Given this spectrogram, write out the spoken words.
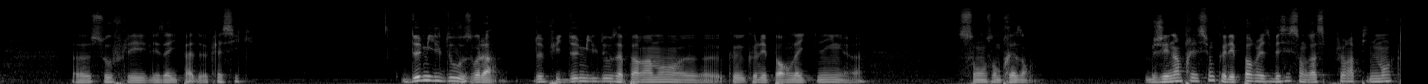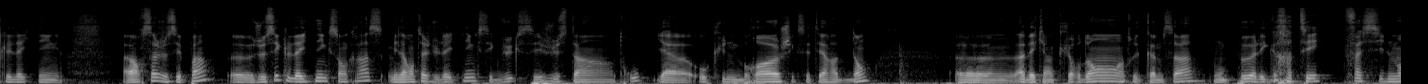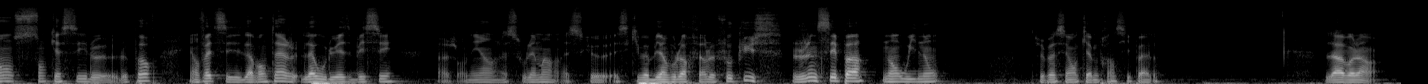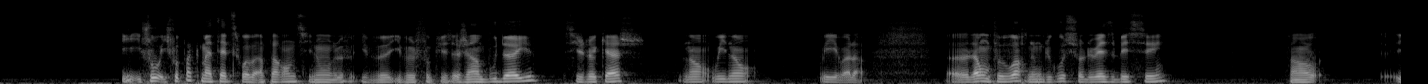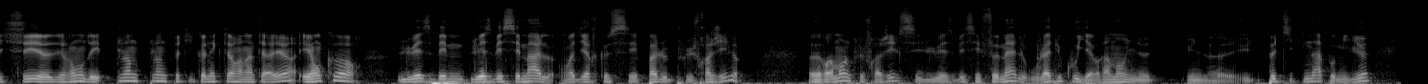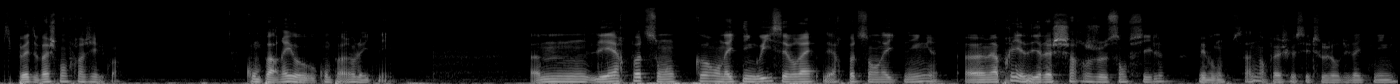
sauf les, les iPads classiques. 2012, voilà depuis 2012 apparemment euh, que, les ports Lightning sont, sont, présents. J'ai l'impression que les ports USB-C s'engrassent plus rapidement que les Lightning. Alors ça je sais pas, euh, je sais que le Lightning s'encrasse, mais l'avantage du Lightning c'est que vu que c'est juste un trou, il n'y a aucune broche etc dedans, avec un cure-dent, un truc comme ça, on peut aller gratter facilement sans casser le, port. Et en fait c'est l'avantage, là où l'USB-C ah, j'en ai un là sous les mains. Est-ce qu'il va bien vouloir faire le focus? Je ne sais pas. Non, oui, non. Je vais passer en cam principal. Là, voilà. Il faut, il faut pas que ma tête soit apparente, sinon il, veut, il veut le focus. J'ai un bout d'œil, si je le cache. Non, oui, non. Oui, voilà. Euh, là, on peut voir, donc du coup, sur l'USB-C, enfin, c'est euh, vraiment des, plein, de, plein de petits connecteurs à l'intérieur. Et encore, L'USB, l'USB-C mâle, on va dire que c'est pas le plus fragile. Euh, vraiment, le plus fragile, c'est l'USB-C femelle, où là, du coup, il y a vraiment une, une, petite nappe au milieu qui peut être vachement fragile, quoi. Comparé au, comparé au Lightning. Hum, les AirPods sont encore en Lightning, oui, c'est vrai, les AirPods sont en Lightning. Euh, mais après, il y, a la charge sans fil. Mais bon, ça n'empêche que c'est toujours du Lightning.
